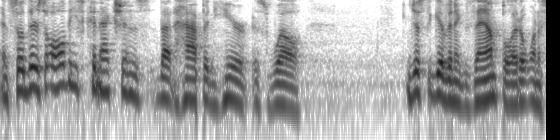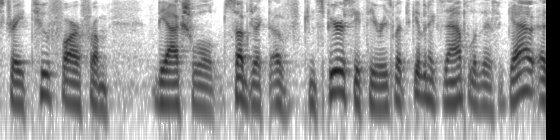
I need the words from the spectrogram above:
And so there's all these connections that happen here as well just to give an example, I don't want to stray too far from the actual subject of conspiracy theories, but to give an example of this, uh,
